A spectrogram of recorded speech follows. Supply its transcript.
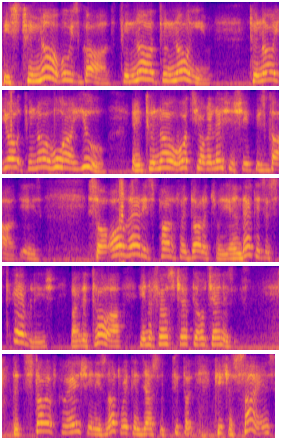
is to know who is God, to know to know Him, to know your to know who are you, and to know what your relationship with God is. So all that is part of idolatry, and that is established by the Torah in the first chapter of Genesis. The story of creation is not written just to teach us science,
